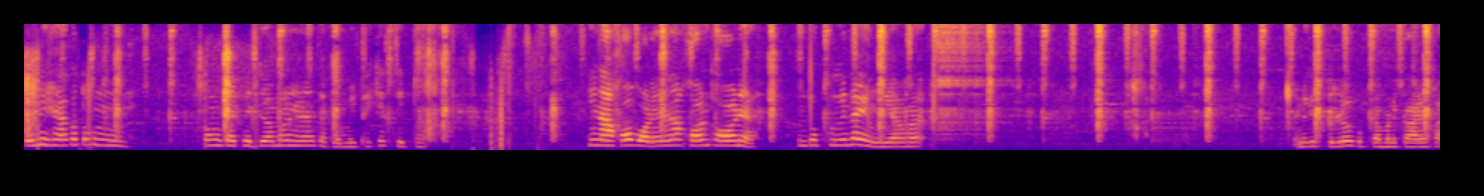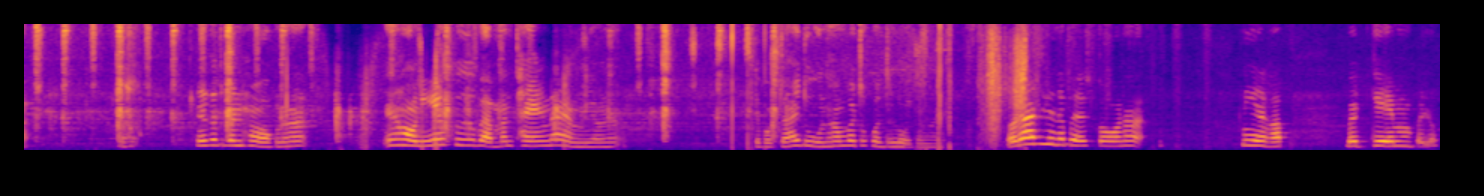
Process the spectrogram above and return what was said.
ตัวนี้ฮะก็ต้องต้องใช้เพชรเยอะมากเลยนะแต่ผมมีเพชรแค่สิบนะนี่นะเขาบอกเลยนะค้อนทอเนี่ย มันตัวพื้นได้อย่างเดียวฮะอันนี้ก็เป็นเรื่องกับตามบรรยากาศนะคะ นี่ก็จะเป็นหอกนะฮะไอหอกนี้ก็คือแบบมันแทงได้อย่างเดียวนะเดี๋ยวผมจะให้ดูนะครับว่าทุกคนจะโหลดยังไงโหลดได้ที่ใน Play Store นะฮะนี่นะครับเป็นเกมไปแล้ว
